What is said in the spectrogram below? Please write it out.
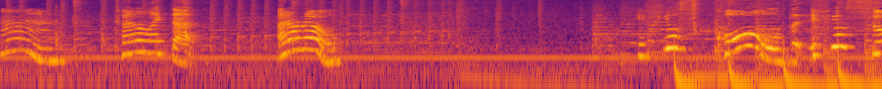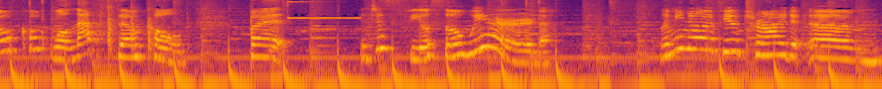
Hmm, kind of like that. I don't know. It feels cold. It feels so cold. Well, not so cold, but it just feels so weird. Let me know if you've tried um,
